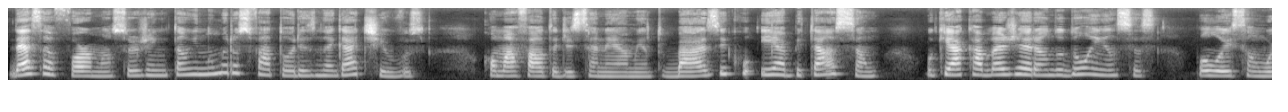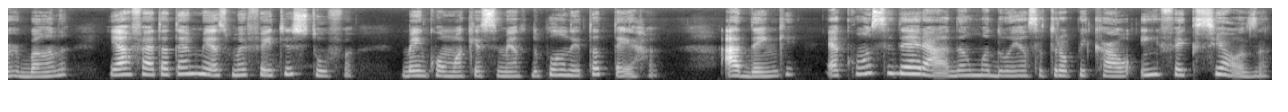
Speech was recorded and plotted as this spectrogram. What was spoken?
Dessa forma, surgem então inúmeros fatores negativos, como a falta de saneamento básico e habitação, o que acaba gerando doenças, poluição urbana e afeta até mesmo o efeito estufa, bem como o aquecimento do planeta Terra. A dengue é considerada uma doença tropical infecciosa.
